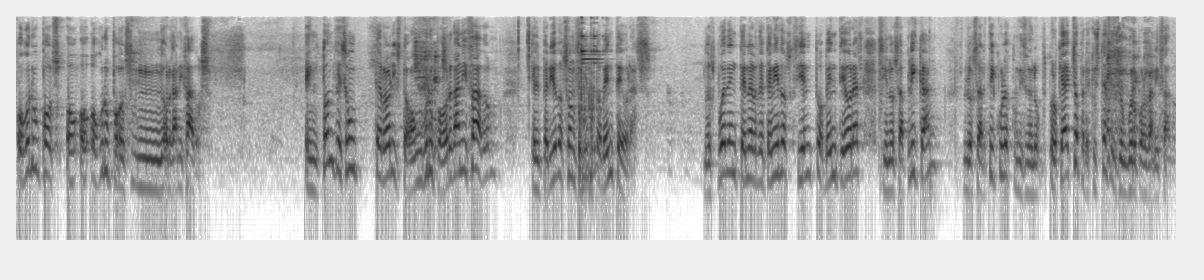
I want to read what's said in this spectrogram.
o grupos, o, grupos mm, organizados. Entonces a un terrorista o un grupo organizado, el periodo son 120 horas. Nos pueden tener detenidos 120 horas si nos aplican los artículos como diciendo lo que ha hecho, pero es que usted es un grupo organizado.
